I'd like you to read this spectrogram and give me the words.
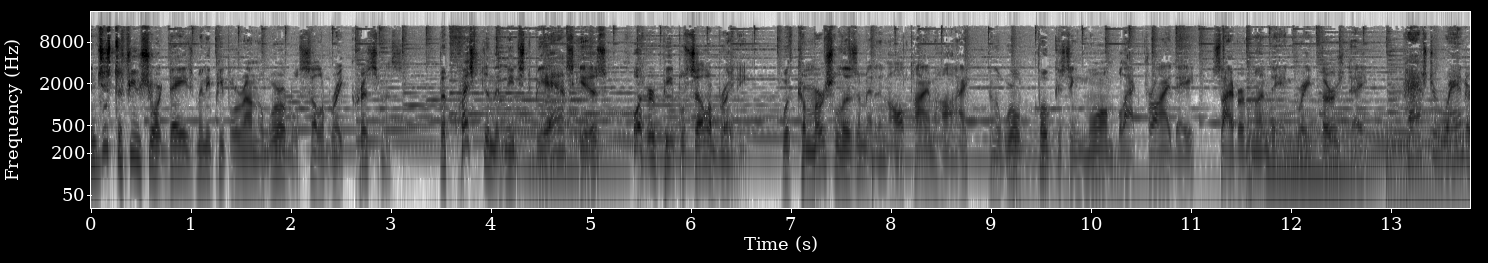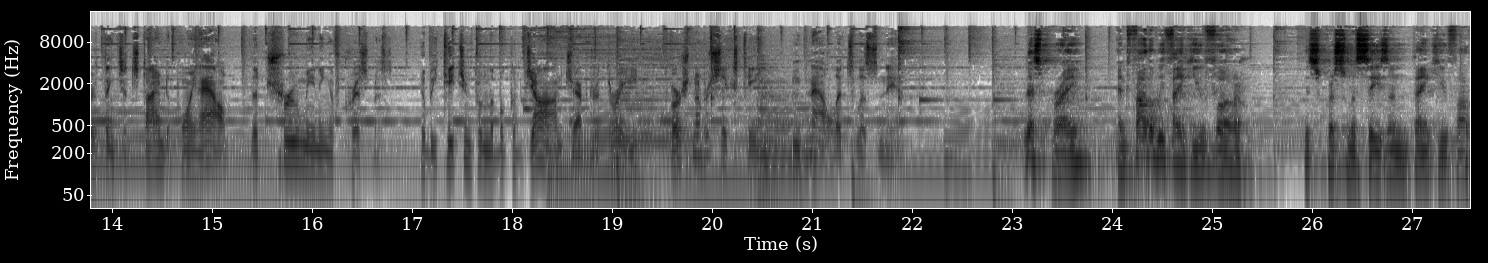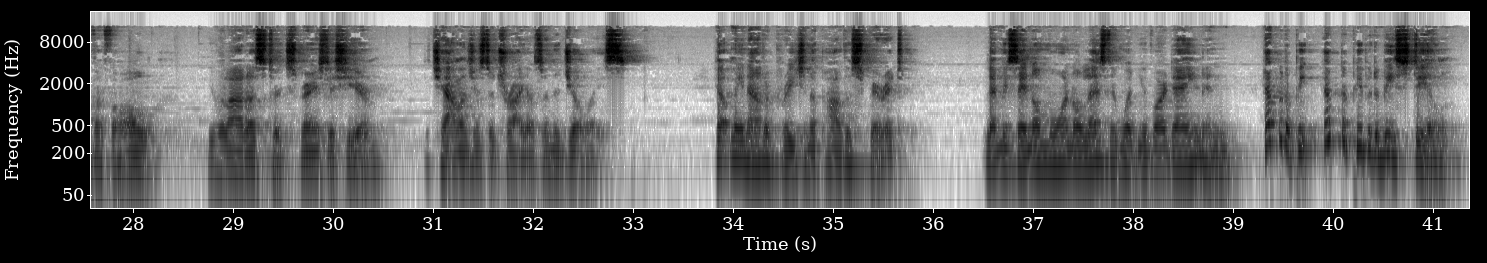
In just a few short days, many people around the world will celebrate Christmas. The question that needs to be asked is what are people celebrating? With commercialism at an all time high and the world focusing more on Black Friday, Cyber Monday, and Gray Thursday, Pastor Rander thinks it's time to point out the true meaning of Christmas. He'll be teaching from the book of John, chapter 3, verse number 16. Now let's listen in. Let's pray. And Father, we thank you for this Christmas season. Thank you, Father, for all You've allowed us to experience this year the challenges, the trials, and the joys. Help me now to preach in the power of the Spirit. Let me say no more, no less than what you've ordained, and help the, pe- help the people to be still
